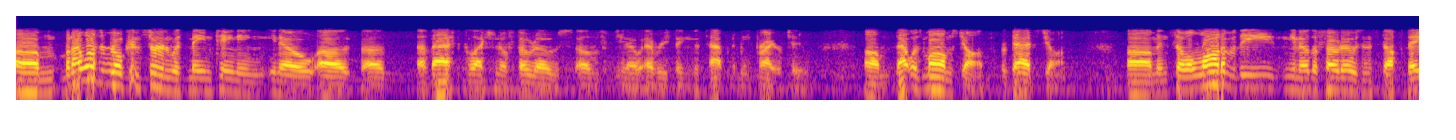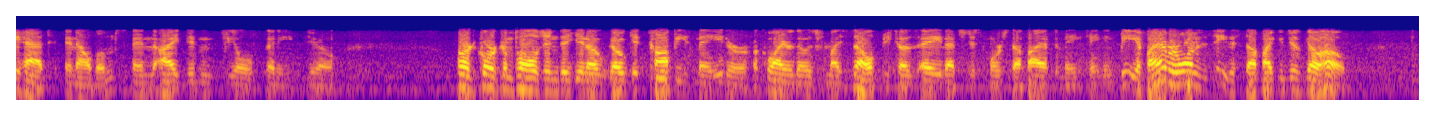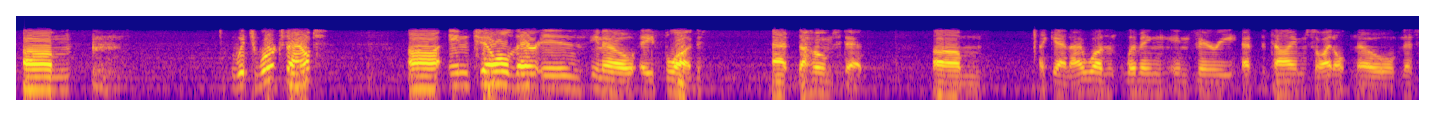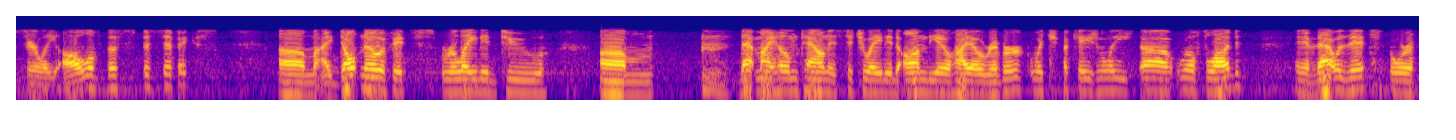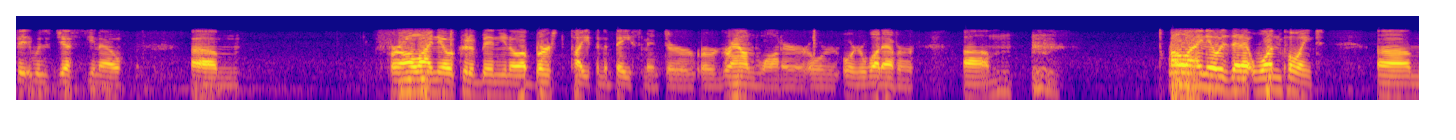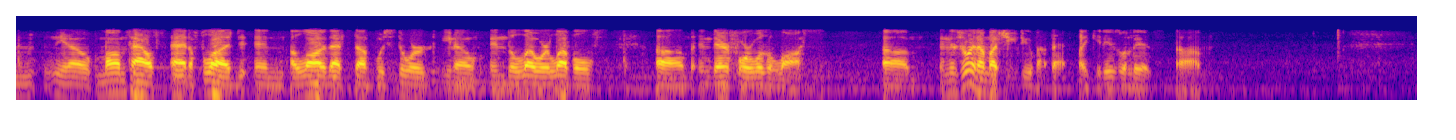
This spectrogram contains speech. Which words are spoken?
Um, but I wasn't real concerned with maintaining, you know, uh, uh, a vast collection of photos of, you know, everything that's happened to me prior to. Um, that was mom's job or dad's job. Um, and so a lot of the, you know, the photos and stuff they had in albums, and I didn't feel any, you know, hardcore compulsion to, you know, go get copies made or acquire those for myself because A, that's just more stuff I have to maintain, and B, if I ever wanted to see this stuff, I could just go home. Um, which works out uh, until there is, you know, a flood at the homestead. Um, again, I wasn't living in Ferry at the time, so I don't know necessarily all of the specifics. Um, I don't know if it's related to um, that my hometown is situated on the Ohio River, which occasionally uh, will flood, and if that was it, or if it was just you know, um, for all I know, it could have been you know a burst pipe in the basement or or groundwater or or whatever. Um, all I know is that at one point, um, you know, mom's house had a flood, and a lot of that stuff was stored, you know, in the lower levels, um, and therefore was a loss. Um, and there's really not much you can do about that. Like it is what it is. Um,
